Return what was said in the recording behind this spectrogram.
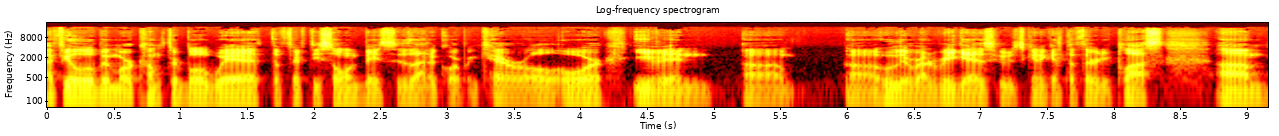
I feel a little bit more comfortable with the 50 stolen bases out of Corbin Carroll or even um, uh, Julio Rodriguez, who's going to get the 30 plus. Um,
